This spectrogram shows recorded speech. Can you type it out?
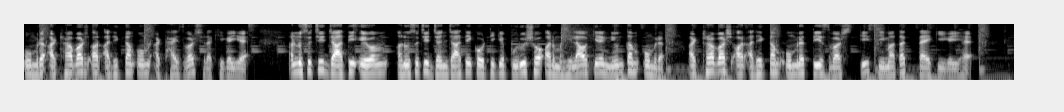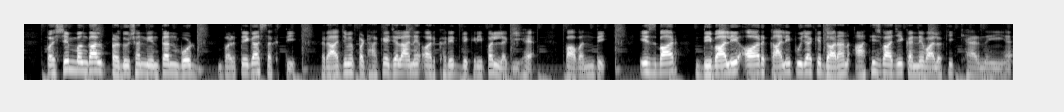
उम्र अठारह वर्ष और अधिकतम उम्र अट्ठाईस वर्ष रखी गई है। अनुसूचित जाति एवं अनुसूचित जनजाति कोटि के पुरुषों और महिलाओं के लिए न्यूनतम उम्र 18 वर्ष और अधिकतम उम्र 30 वर्ष की सीमा तक तय की गई है। पश्चिम बंगाल प्रदूषण नियंत्रण बोर्ड बरतेगा सख्ती, राज्य में पटाखे जलाने और खरीद बिक्री पर लगी है। पाबंदी। इस बार दिवाली और काली पूजा के दौरान आतिशबाजी करने वालों की खैर नहीं है।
